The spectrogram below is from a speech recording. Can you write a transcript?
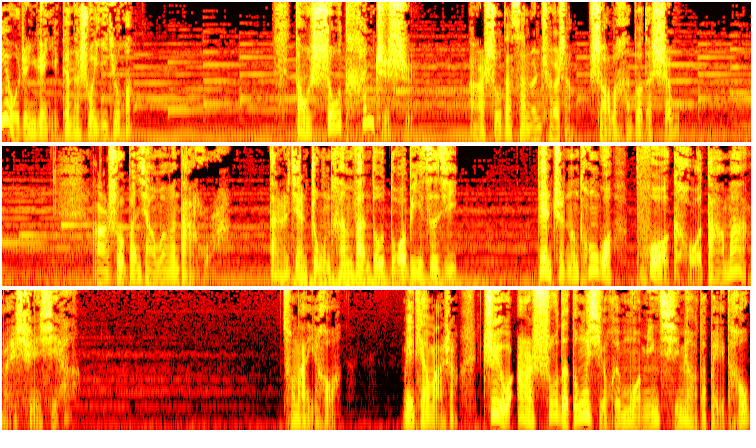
有人愿意跟他说一句话。到收摊之时，二叔的三轮车上少了很多的食物。二叔本想问问大伙儿，但是见众摊贩都躲避自己。便只能通过破口大骂来宣泄了。从那以后啊，每天晚上只有二叔的东西会莫名其妙的被偷，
